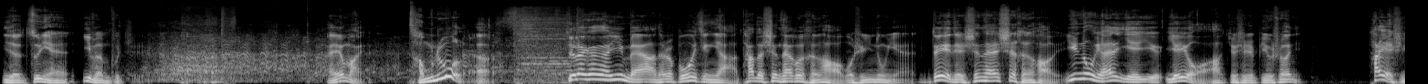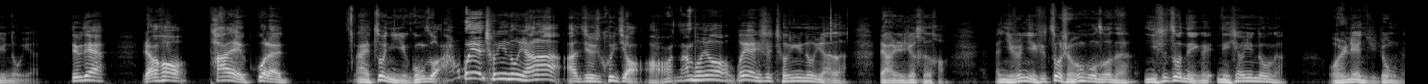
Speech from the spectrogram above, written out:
你的尊严一文不值。哎呀妈呀，藏不住了啊！就来看看玉梅啊，他说不会惊讶，他的身材会很好。我是运动员，对对，身材是很好。运动员也也也有啊，就是比如说，他也是运动员，对不对？然后他也过来，哎，做你的工作啊，我也成运动员了啊，就是会叫啊，男朋友我也是成运动员了，两人就很好。你说你是做什么工作的？你是做哪个哪项运动的？我是练举重的，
